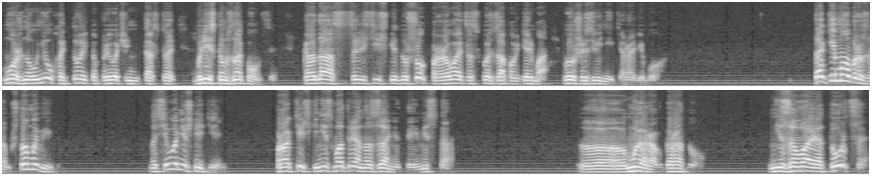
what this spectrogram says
можно унюхать только при очень, так сказать, близком знакомстве. Когда социалистический душок прорывается сквозь запах дерьма. Вы уж извините, ради бога. Таким образом, что мы видим? На сегодняшний день, практически несмотря на занятые места э, мэров городов, низовая Турция,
